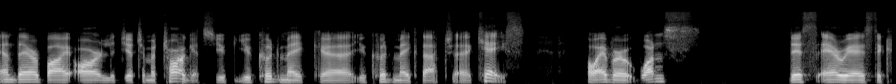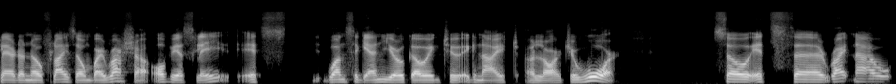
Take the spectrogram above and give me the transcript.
and thereby are legitimate targets. You you could make uh, you could make that uh, case. However, once this area is declared a no-fly zone by Russia, obviously it's once again you're going to ignite a larger war. So it's uh, right now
